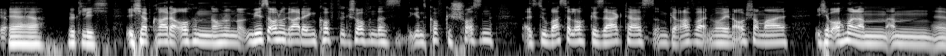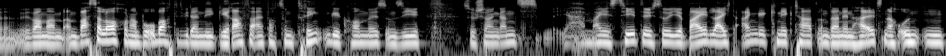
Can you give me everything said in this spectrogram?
Ja, ja, ja wirklich. Ich habe gerade auch noch, mir ist auch noch gerade in den Kopf geschossen, dass, ins Kopf geschossen, als du Wasserloch gesagt hast und Giraffe hatten wir vorhin auch schon mal. Ich habe auch mal am, am äh, wir waren mal am Wasserloch und haben beobachtet, wie dann die Giraffe einfach zum Trinken gekommen ist und sie so schon ganz, ja, majestätisch so ihr Bein leicht angeknickt hat und dann den Hals nach unten.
